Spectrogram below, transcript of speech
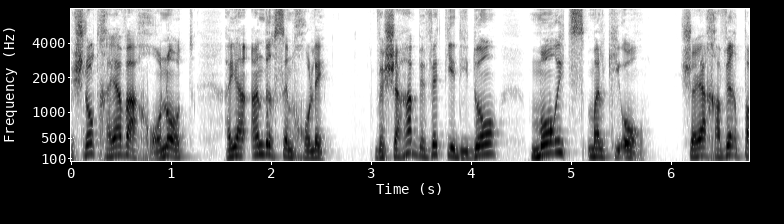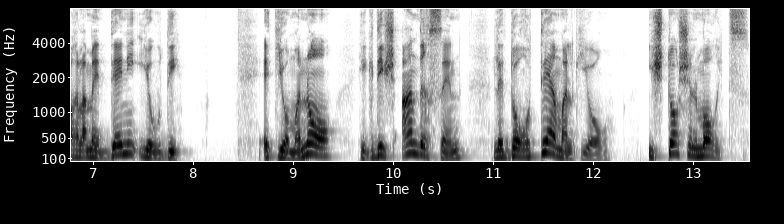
בשנות חייו האחרונות היה אנדרסן חולה, ושהה בבית ידידו מוריץ מלכיאור, שהיה חבר פרלמנט דני יהודי. את יומנו הקדיש אנדרסן לדורותיה מלכיאור, אשתו של מוריץ.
